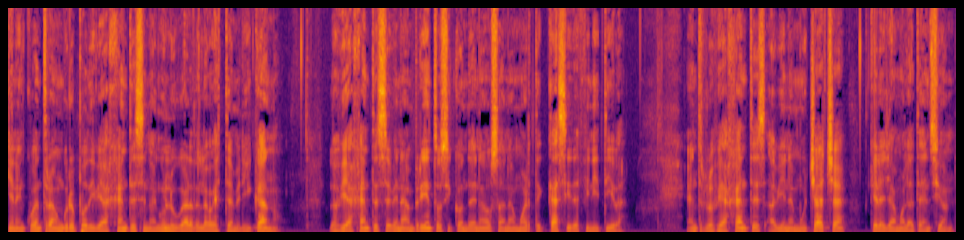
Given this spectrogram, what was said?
quien encuentra a un grupo de viajantes en algún lugar del oeste americano. Los viajantes se ven hambrientos y condenados a una muerte casi definitiva. Entre los viajantes había una muchacha que le llamó la atención.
